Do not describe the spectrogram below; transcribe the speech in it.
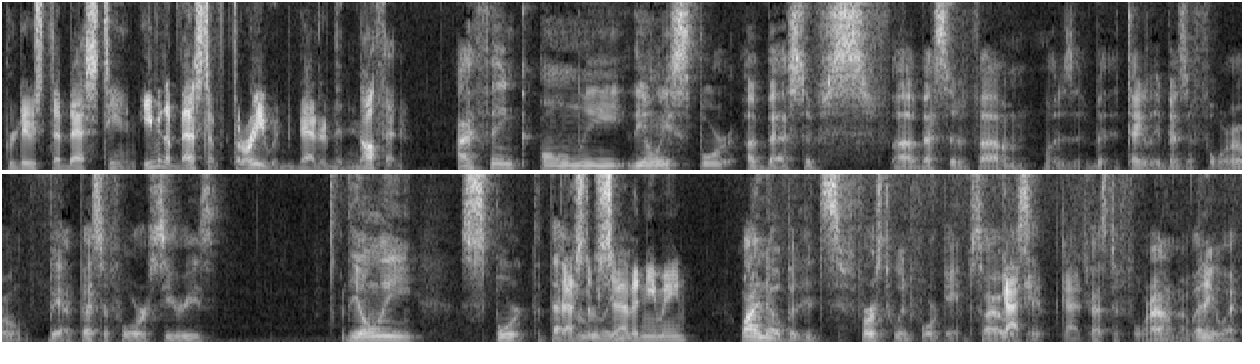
produce the best team? Even a best of three would be better than nothing. I think only the only sport a best of uh, best of um what is it technically best of four yeah best of four series. The only sport that that Best really, of seven, you mean? Well, I know, but it's first to win four games, so I always Gotcha, say gotcha. best of four. I don't know. Anyway,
